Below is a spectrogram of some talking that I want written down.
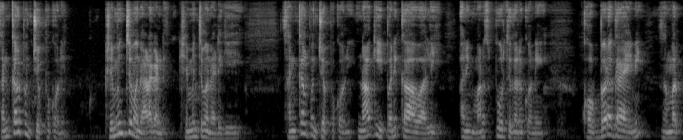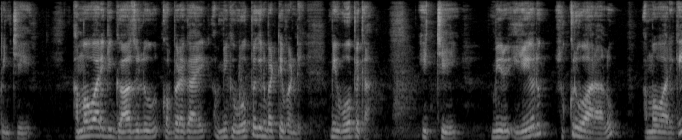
సంకల్పం చెప్పుకొని క్షమించమని అడగండి. క్షమించమని అడిగి సంకల్పం చెప్పుకొని నాకు ఈ పని కావాలి అని మనస్ఫూర్తి కనుకొని కొబ్బరికాయని సమర్పించి అమ్మవారికి గాజులు కొబ్బరికాయ మీకు ఓపికను బట్టి ఇవ్వండి. మీ ఓపిక ఇచ్చి మీరు ఏడు శుక్రవారాలు అమ్మవారికి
